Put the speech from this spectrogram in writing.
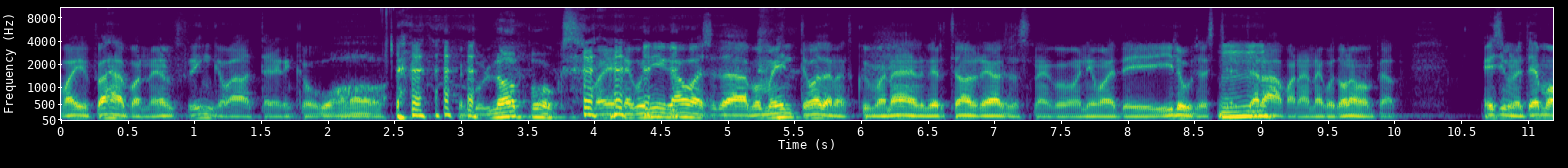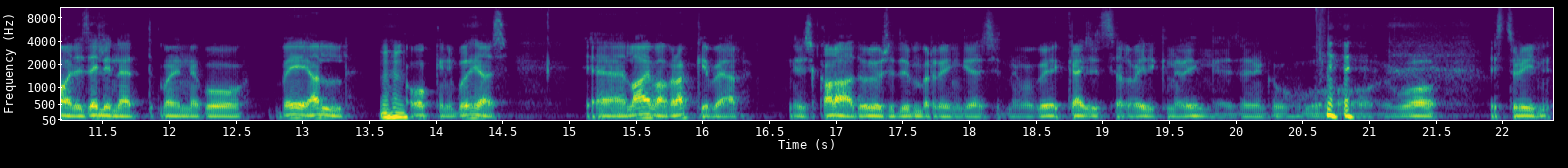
vibe pähe panna ja jalust ringi vaadata ja nagu vau wow, nagu lõpuks, ma olin nagu nii kaua seda momenti oodanud, kui ma näen virtuaalreaalsust nagu niimoodi ilusasti mm -hmm. ja teravana, nagu ta olema peab. esimene demo oli selline, et ma olin nagu vee all mm -hmm. ookeani põhjas, laeva vraki peal ja siis kalad ujusid ümberringi ja siis nagu kõik käisid seal veidikene ringi ja siis oli nagu vau, vau. ja siis tuli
